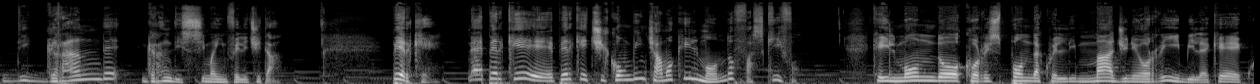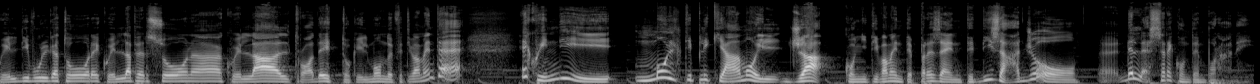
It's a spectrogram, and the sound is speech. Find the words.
di grande, grandissima infelicità. Perché? Eh, perché, perché ci convinciamo che il mondo fa schifo che il mondo corrisponda a quell'immagine orribile che quel divulgatore, quella persona, quell'altro ha detto che il mondo effettivamente è, e quindi moltiplichiamo il già cognitivamente presente disagio eh, dell'essere contemporanei.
